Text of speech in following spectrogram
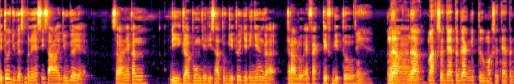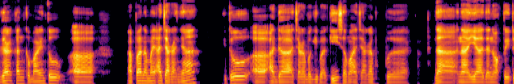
itu juga sebenarnya sih salah juga ya. Soalnya kan digabung jadi satu gitu jadinya nggak terlalu efektif gitu. Iya. Enggak, Nah, enggak maksudnya tegar gitu. Maksudnya tegar kan kemarin tuh eh apa namanya acaranya itu eh, ada acara bagi-bagi sama acara bukber. Nah, nah ya dan waktu itu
